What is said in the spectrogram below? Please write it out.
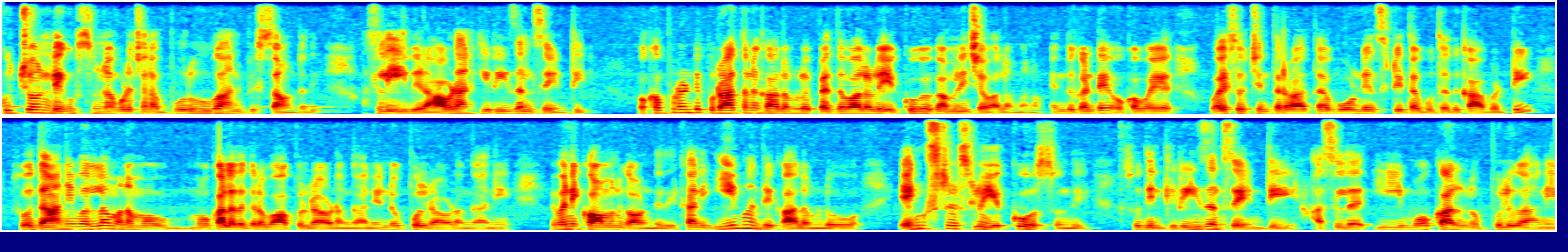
కూర్చొని లెగుస్తున్నా కూడా చాలా బరువుగా అనిపిస్తూ ఉంటుంది. అసలు ఇవి రావడానికి రీజన్స్ ఏంటి? ఒకప్పుడు అంటే పురాతన కాలంలో పెద్దవాళ్ళలో ఎక్కువగా గమనించే వాళ్ళం మనం. ఎందుకంటే ఒక వయ వయసు వచ్చిన తర్వాత బోన్ డెన్సిటీ తగ్గుతుంది కాబట్టి సో దానివల్ల మనము మోకాళ్ళ దగ్గర వాపులు రావడం కానీ నొప్పులు రావడం కానీ ఇవన్నీ కామన్గా ఉండేది. కానీ ఈ మధ్య కాలంలో యంగ్స్టర్స్లో ఎక్కువ వస్తుంది. సో దీనికి రీజన్స్ ఏంటి? అసలు ఈ మోకాలు నొప్పులు కానీ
